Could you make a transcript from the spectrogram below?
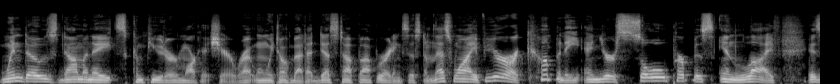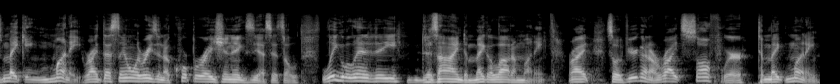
Windows dominates computer market share, right? When we talk about a desktop operating system. That's why if you're a company and your sole purpose in life is making money, right? That's the only reason a corporation exists. It's a legal entity designed to make a lot of money, right? So if you're going to write software to make money,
